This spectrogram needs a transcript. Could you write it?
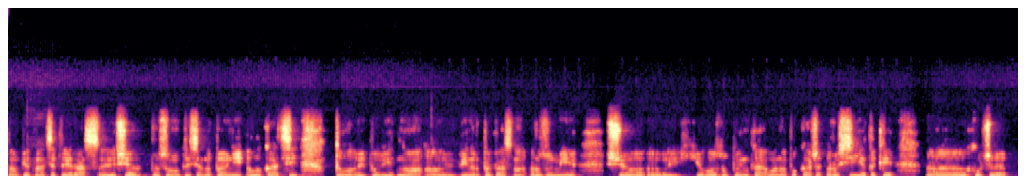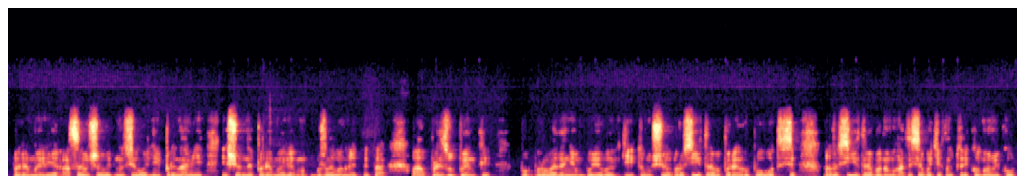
там 15-й раз е, ще просунутися на певні локації. То відповідно е, він прекрасно розуміє, що е, його зупинка вона покаже, Росія таки е, хоче перемир'я, а це очевидно сьогодні, принаймні, якщо не перемир'я, можливо, навіть не так, а призупинки по проведенню бойових дій, тому що Росії треба перегруповуватися. Росії треба намагатися витягнути економіку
